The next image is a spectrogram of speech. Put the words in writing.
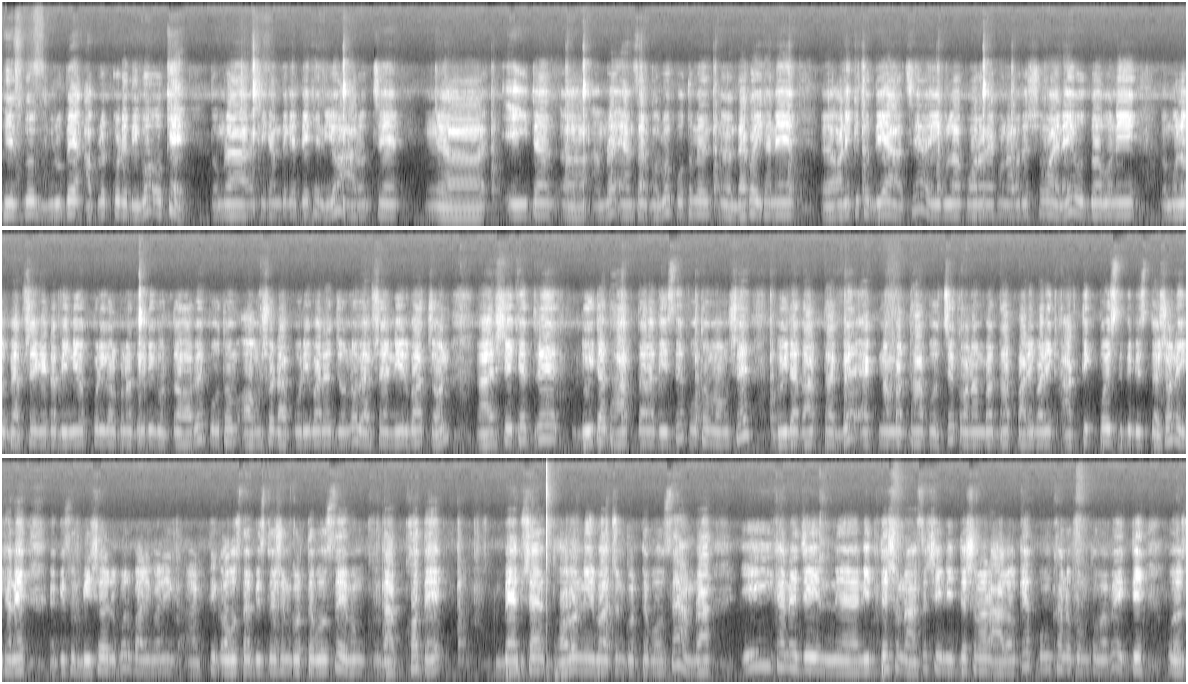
Facebook গ্রুপে upload করে দিব ওকে তোমরা সেখান থেকে দেখে নিও। আর হচ্ছে এইটা আমরা অ্যান্সার করব। প্রথমে দেখো এখানে অনেক কিছু দেয়া আছে। এইগুলা পড়ার এখন আমাদের সময় নেই। উদ্ভাবনী মূলক ব্যবসায়িক একটা বিনিয়োগ পরিকল্পনা তৈরি করতে হবে। প্রথম অংশটা পরিবারের জন্য ব্যবসায় নির্বাচন। সেক্ষেত্রে দুইটা ধাপ তারা দিয়েছে। প্রথম অংশে দুইটা ধাপ থাকবে। এক নম্বর ধাপ হচ্ছে, ক নম্বর ধাপ পারিবারিক আর্থিক পরিস্থিতি বিশ্লেষণ। এখানে কিছু বিষয়ের উপর পারিবারিক আর্থিক অবস্থা বিশ্লেষণ করতে বলছে এবং ধাপ খতে ব্যবসায়ের ধরন নির্বাচন করতে বলছে। আমরা এইখানে যে নির্দেশনা আছে, সেই নির্দেশনার আলোকে পুঙ্খানুপুঙ্খভাবে একটি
